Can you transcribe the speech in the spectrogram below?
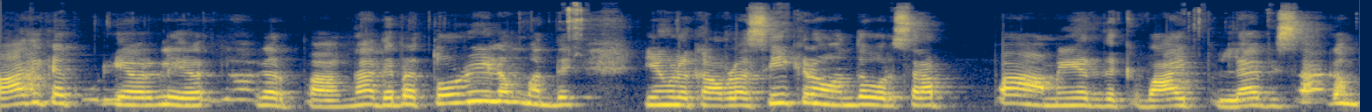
பாதிக்கக்கூடியவர்கள் இவர்களாக இருப்பாங்க. அதே போல் தொழிலும் வந்து இவங்களுக்கு அவ்வளோ சீக்கிரம் வந்து ஒரு சிறப்பு சிறப்பாக அமையறதுக்கு வாய்ப்பு இல்லை. விசாகம்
